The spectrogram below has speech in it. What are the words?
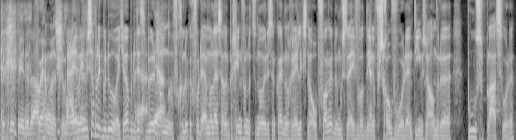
begrippen inderdaad. Voor MLS. Nee, maar je snapt wat ik bedoel, weet je wel? Bedoel, dit gebeurde dan gelukkig voor de MLS aan het begin van het toernooi. Dus dan kan je het nog redelijk snel opvangen. Er moesten even wat dingen verschoven worden en teams naar andere pools verplaatst worden.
